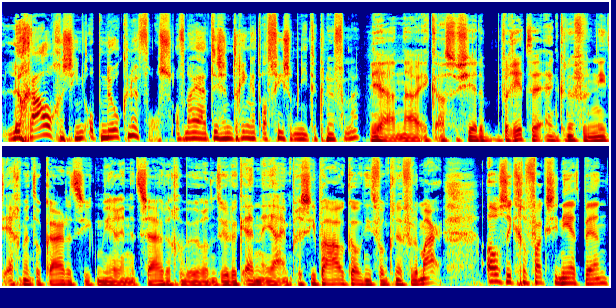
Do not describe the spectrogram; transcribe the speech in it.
legaal gezien op nul knuffels. Of nou ja, het is een dringend advies om niet te knuffelen. Ja, nou, ik associeer de Britten en knuffelen niet echt met elkaar. Dat zie ik meer in het zuiden gebeuren natuurlijk. En ja, in principe hou ik ook niet van knuffelen. Maar als ik gevaccineerd ben,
